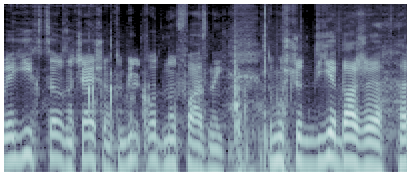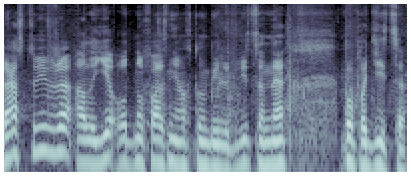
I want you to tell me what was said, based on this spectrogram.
їх, це означає, що автомобіль однофазний. Тому що є навіть рестові вже, але є однофазні автомобілі. Дивіться, не попадіться.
